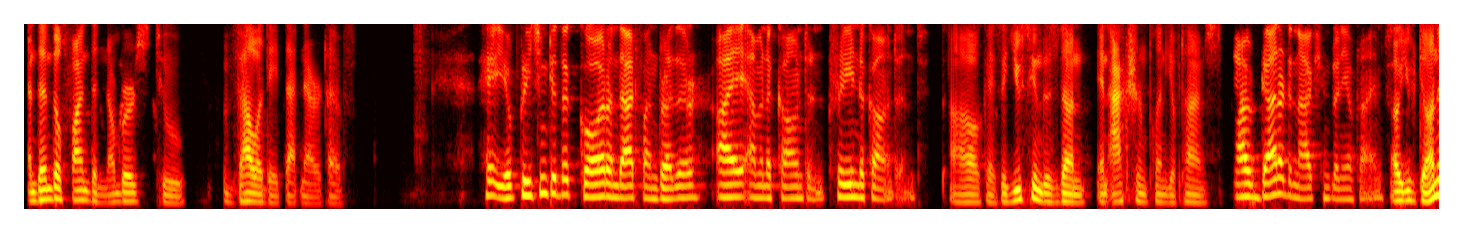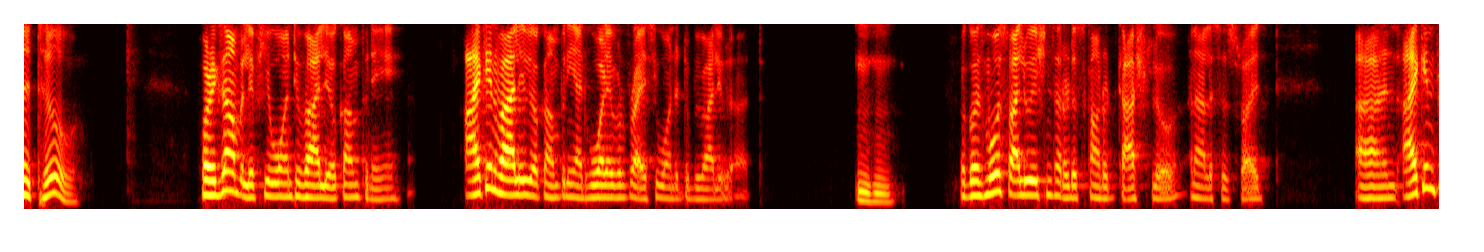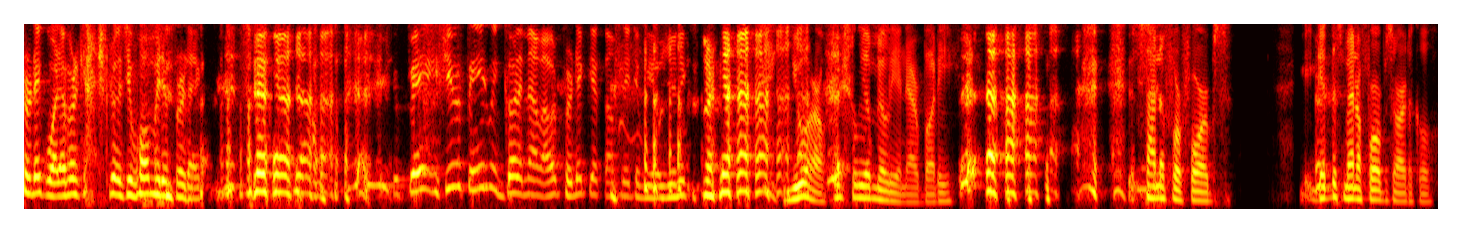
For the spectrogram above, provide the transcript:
and then they'll find the numbers to validate that narrative. Hey you're preaching to the core on that one brother i am an accountant trained accountant Oh, okay. So you've seen this done in action plenty of times. i've done it in action plenty of times Oh, you've done it too. for example if you want to value a company i can value your company at whatever price you want it to be valued at hmm because most valuations are a discounted cash flow analysis right and i can predict whatever cash flows you want me to predict so if you paid me good enough i would predict your company to be a unicorn You are officially a millionaire, buddy. Sign up for Forbes. Get this man a Forbes article.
